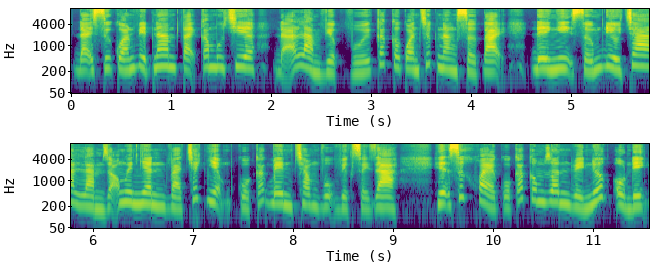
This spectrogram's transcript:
Đại sứ quán Việt Nam tại Campuchia đã làm việc với các cơ quan chức năng sở tại, đề nghị sớm điều tra làm rõ nguyên nhân và trách nhiệm của các bên trong vụ việc xảy ra. Hiện sức khỏe của các công dân về nước ổn định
